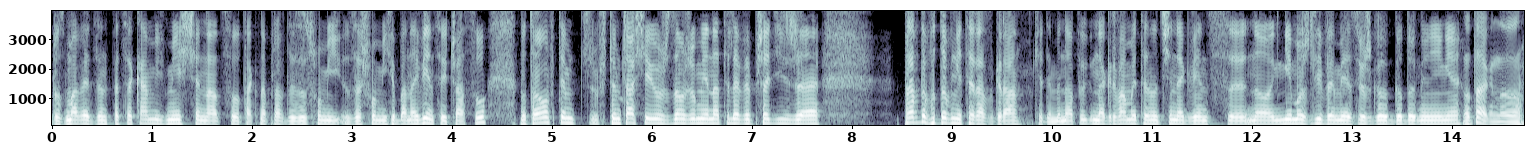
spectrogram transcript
rozmawiać z NPC-kami w mieście, na co tak naprawdę zeszło mi, zeszło mi chyba najwięcej czasu, no to on w tym, w tym czasie już zdążył mnie na tyle wyprzedzić, że prawdopodobnie teraz gra, kiedy my na, nagrywamy ten odcinek, więc e, no niemożliwym jest już go, go dogonienie. No tak, no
